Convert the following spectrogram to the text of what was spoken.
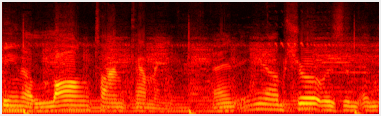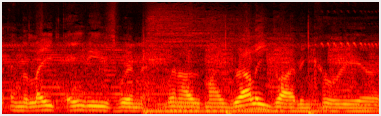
been a long time coming. And you know, I'm sure it was in, in, in the late 80s when, when I was, my rally driving career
